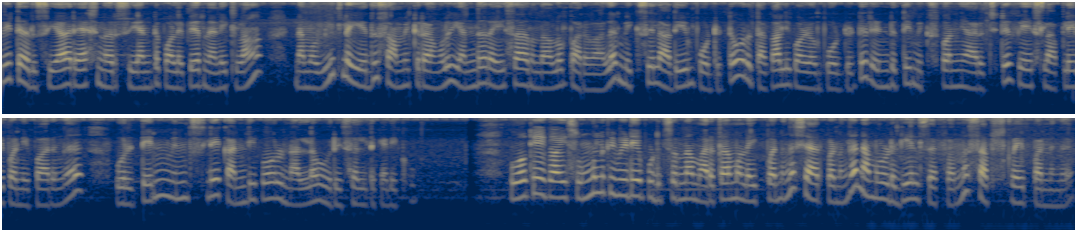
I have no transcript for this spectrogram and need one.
வீட்டு அரிசியா ரேஷன் அரிசியான்ட்டு பல பேர் நினைக்கலாம். நம்ம வீட்டில் எது சமைக்கிறாங்களோ எந்த ரைஸாக இருந்தாலும் பரவாயில்ல. மிக்சியில் அதையும் போட்டுட்டு ஒரு தக்காளி பழம் போட்டுட்டு ரெண்டுத்தையும் மிக்ஸ் பண்ணி அரைச்சிட்டு ஃபேஸில் அப்ளை பண்ணி பாருங்கள் ஒரு டென் மினிட்ஸ்லேயே கண்டிப்பாக ஒரு நல்ல ஒரு ரிசல்ட் கிடைக்கும். ஓகே காய்ஸ் உங்களுக்கு வீடியோ பிடிச்சிருந்தா மறக்காமல் லைக் பண்ணுங்கள் ஷேர் பண்ணுங்கள் நம்மளோட கேர்ள்ஸ் எஃப்எம்மை சப்ஸ்கிரைப் பண்ணுங்கள்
